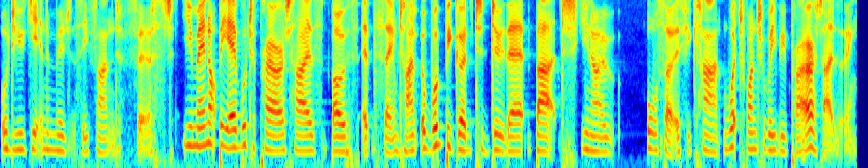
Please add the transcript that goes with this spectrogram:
or do you get an emergency fund first? You may not be able to prioritize both at the same time. It would be good to do that, but you know, also, if you can't, which one should we be prioritizing?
